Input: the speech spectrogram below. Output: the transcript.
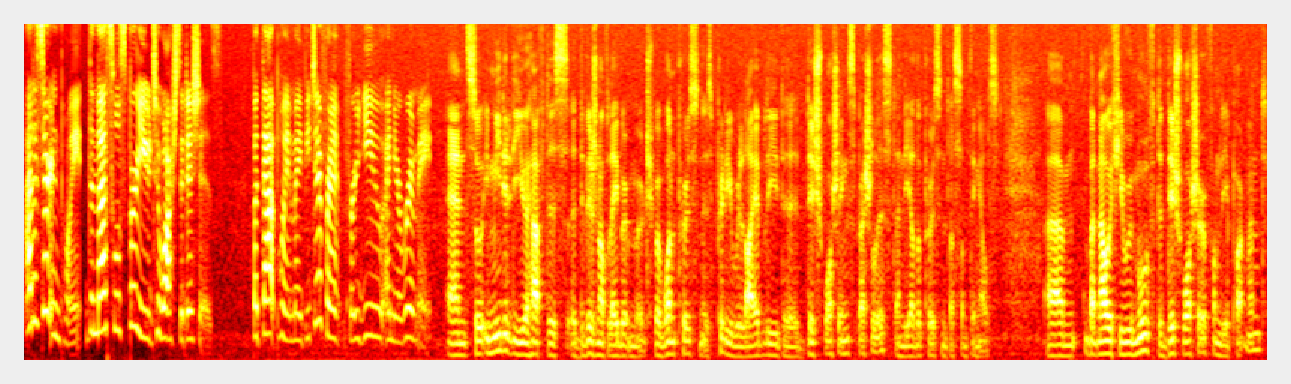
At a certain point, the mess will spur you to wash the dishes. But that point might be different for you and your roommate. And so immediately you have this uh, division of labor emerge, where one person is pretty reliably the dishwashing specialist and the other person does something else. Um, but now, if you remove the dishwasher from the apartment,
